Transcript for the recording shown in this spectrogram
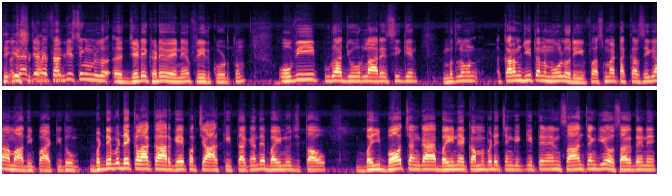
ਤੇ ਇਸ ਜਿਹੜੇ ਸਰਬਜੀਤ ਸਿੰਘ ਮਲੋ- ਜਿਹੜੇ ਖੜੇ ਹੋਏ ਨੇ ਫਰੀਦਕੋਟ ਤੋਂ ਉਹ ਵੀ ਪੂਰਾ ਜ਼ੋਰ ਲਾ ਰਹੇ ਸੀਗੇ। ਮਤਲਬ ਹੁਣ ਕਰਮਜੀਤ ਅਨਮੋਲ ਹੋਰੀ ਫਸਮਾ ਟੱਕਰ ਸੀਗਾ ਆਮ ਆਦਮੀ ਪਾਰਟੀ ਤੋਂ। ਵੱਡੇ ਵੱਡੇ ਕਲਾਕਾਰ ਗਏ ਪ੍ਰਚਾਰ ਕੀਤਾ ਕਹਿੰਦੇ ਬਾਈ ਨੂੰ ਜਿਤਾਓ। ਬਾਈ ਬਹੁਤ ਚੰਗਾ ਹੈ ਬਾਈ ਨੇ ਕੰਮ ਬੜੇ ਚੰਗੇ ਕੀਤੇ ਨੇ ਇਨਸਾਨ ਚੰਗੇ ਹੋ ਸਕਦੇ ਨੇ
